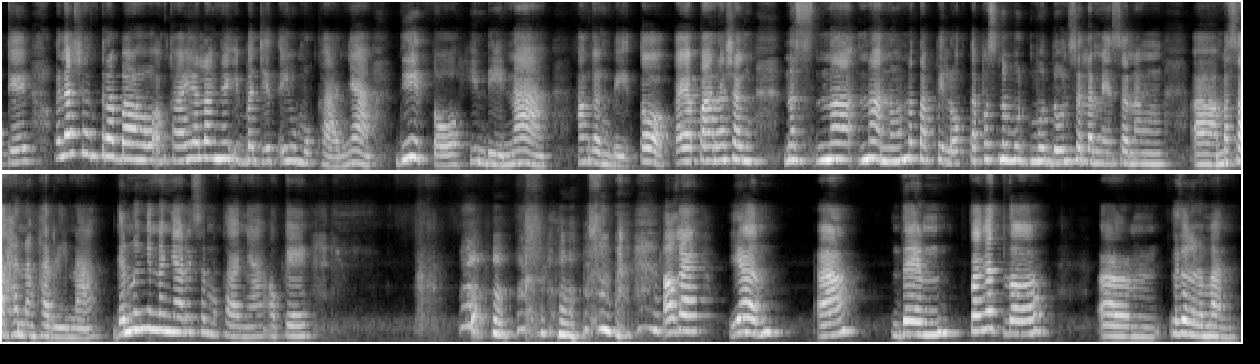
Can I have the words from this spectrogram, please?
okay? Wala siyang trabaho, ang kaya lang niya i-budget ay yung mukha niya. Dito, hindi na. Hanggang dito. Kaya para siyang nas, na, na, ano, natapilok, tapos namudmud doon sa lamesa ng ah, masahan ng harina. Ganun yung nangyari sa mukha niya, okay? okay, yan. Ah? Then, pangatlo, um, ito na naman.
